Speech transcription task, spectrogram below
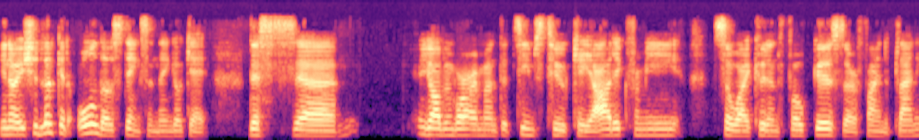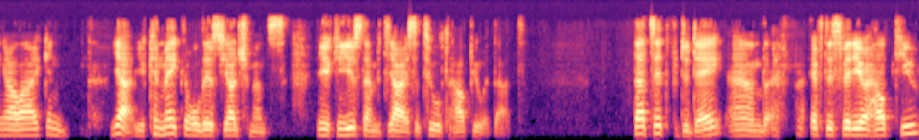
You know, you should look at all those things and think, okay, this uh, job environment, it seems too chaotic for me. So I couldn't focus or find the planning I like. And yeah, you can make all these judgments. You can use the MBTI as a tool to help you with that that's it for today. And if this video helped you,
